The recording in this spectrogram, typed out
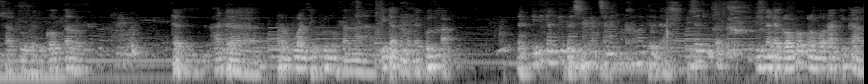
satu helikopter dan ada perempuan dibunuh karena tidak memakai burqa. Dan ini kan kita sangat-sangat mengkhawatirkan. Bisa juga di sini ada kelompok-kelompok radikal,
